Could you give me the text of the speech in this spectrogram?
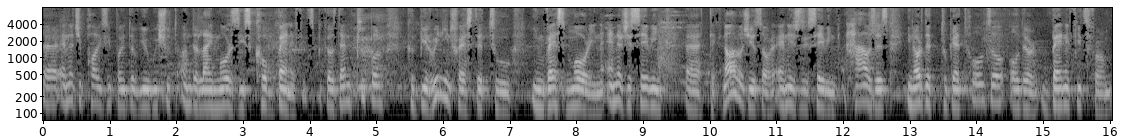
uh, energy policy point of view, we should underline more these co-benefits because then people could be really interested to invest more in energy-saving uh, technologies or energy-saving houses in order to get also other benefits from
